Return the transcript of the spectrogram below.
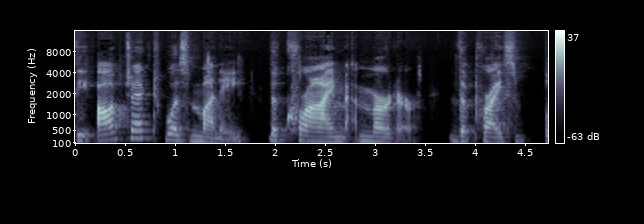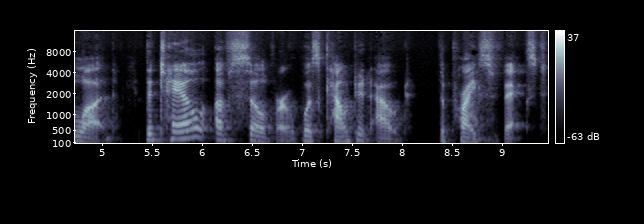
the object was money, the crime murder, the price blood. The tale of silver was counted out, the price fixed.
